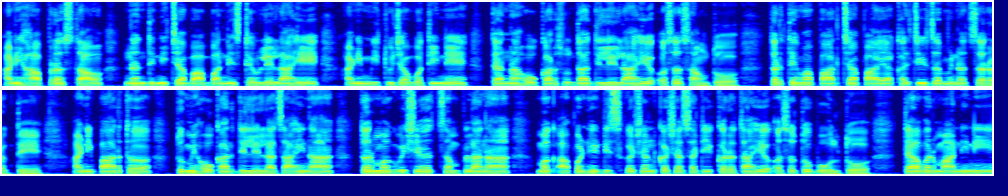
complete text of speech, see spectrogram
आणि हा प्रस्ताव नंदिनीच्या बाबांनीच ठेवलेला आहे आणि मी तुझ्या वतीने त्यांना होकारसुद्धा दिलेला आहे असं सांगतो. तर तेव्हा पारच्या पायाखालची जमीनच सरकते आणि पार्थ तुम्ही होकार दिलेलाच आहे ना तर मग विषय संपला ना मग आपण हे डिस्कशन कशासाठी करत आहे असं तो बोलतो. त्यावर मानिनी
